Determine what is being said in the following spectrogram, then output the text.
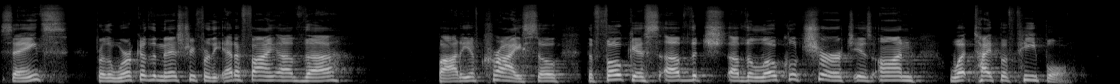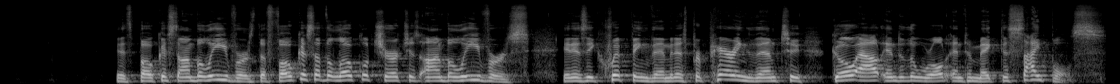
saints, for the work of the ministry, for the edifying of the body of Christ. So the focus of the, of the local church is on what type of people? It's focused on believers. The focus of the local church is on believers. It is equipping them, it is preparing them to go out into the world and to make disciples.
